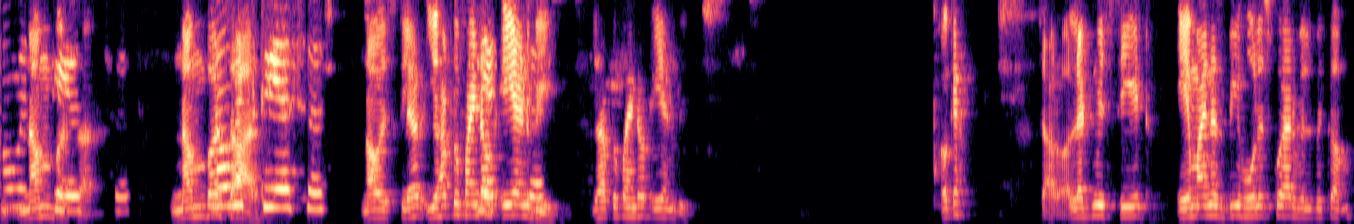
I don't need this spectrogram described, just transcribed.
Now numbers clear, are sir. numbers Now are Now it's clear, sir. now it's clear. You have to find yes, out A and sir. B. You have to find out A and B. Okay. Chalo, let me see it. A minus B whole square will become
